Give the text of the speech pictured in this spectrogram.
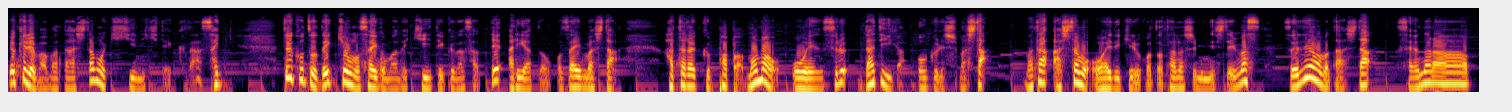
よければまた明日も聞きに来てください。ということで、今日も最後まで聞いてくださってありがとうございました。働くパパ、ママを応援するダディがお送りしました。また明日もお会いできることを楽しみにしています。それではまた明日。さよなら。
